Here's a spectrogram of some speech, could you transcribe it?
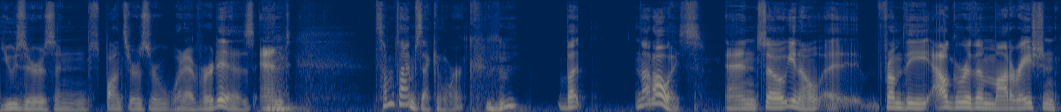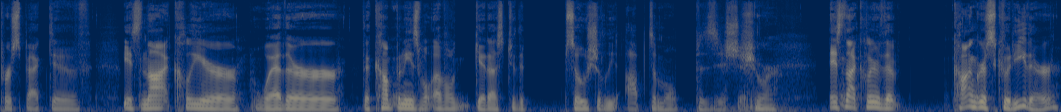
users and sponsors or whatever it is, and sometimes that can work, but not always. And so, you know, uh, from the algorithm moderation perspective, it's not clear whether the companies will ever get us to the socially optimal position Sure. it's not clear that Congress could either.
